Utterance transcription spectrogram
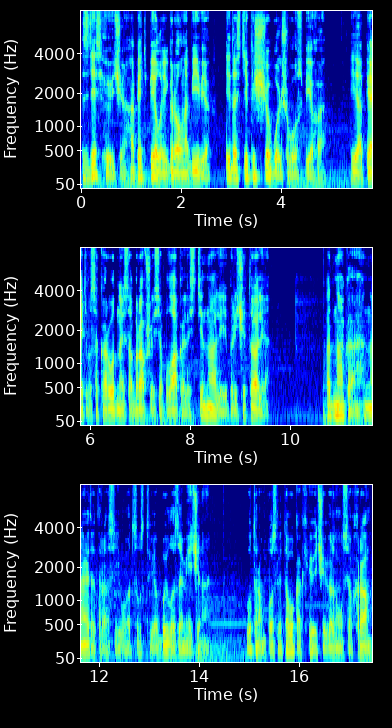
Здесь Хёичи опять пел и играл на биве и достиг еще большего успеха. И опять высокородные собравшиеся плакали, стенали и причитали. Однако на этот раз его отсутствие было замечено. Утром, после того, как Хёичи вернулся в храм,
